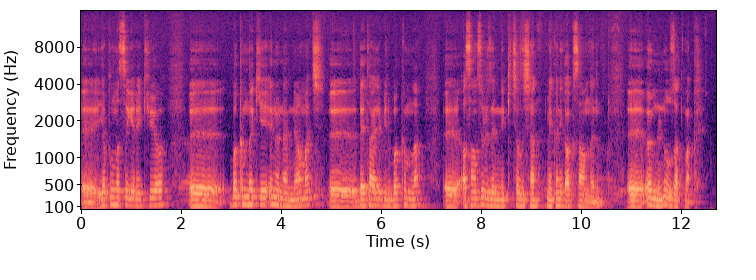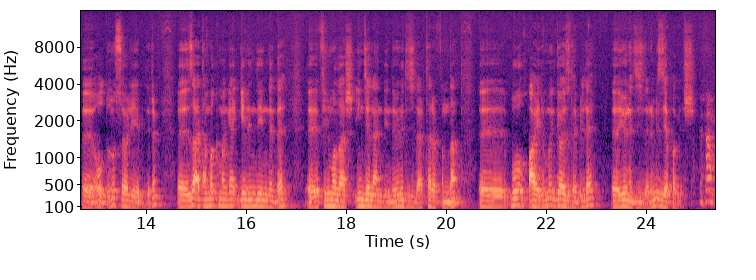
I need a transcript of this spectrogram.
e, yapılması gerekiyor. E, bakımdaki en önemli amaç e, detaylı bir bakımla e, asansör üzerindeki çalışan mekanik aksamların e, ömrünü uzatmak e, olduğunu söyleyebilirim. E, zaten bakıma gel- gelindiğinde de e, firmalar incelendiğinde yöneticiler tarafından e, bu ayrımı gözle bile e, yöneticilerimiz yapabilir. Efendim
